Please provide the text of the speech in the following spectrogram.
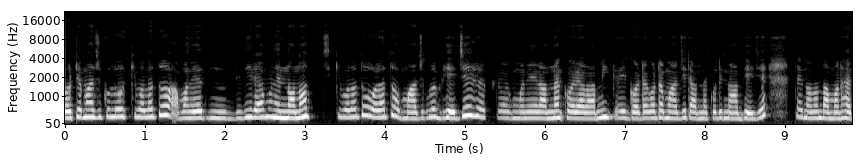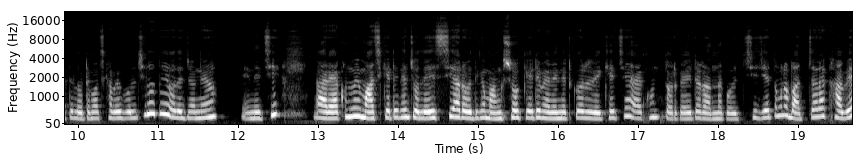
লোটে মাছগুলো কি বলতো, আমাদের দিদিরা মানে ননদ কি বলতো, ওরা তো মাছগুলো ভেজে মানে রান্না করে। আর আমি এই গোটা গোটা মাছই রান্না করি না ভেজে। তাই ননদ আমার হাতে লোটে মাছ খাবে বলছিল, তাই ওদের জন্য এনেছি। আর এখন আমি মাছ কেটে নিয়ে চলে এসেছি আর ওইদিকে মাংস কেটে ম্যারিনেট করে রেখেছে। এখন তরকারিটা রান্না করছি। যে তোমরা বাচ্চারা খাবে,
